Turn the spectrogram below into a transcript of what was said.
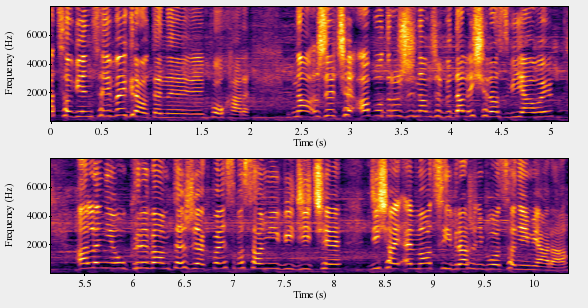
a co więcej wygrał ten y, puchar. No, życzę obu drużynom, żeby dalej się rozwijały, ale nie ukrywam też, że jak Państwo sami widzicie, dzisiaj emocji i wrażeń było co niemiara.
